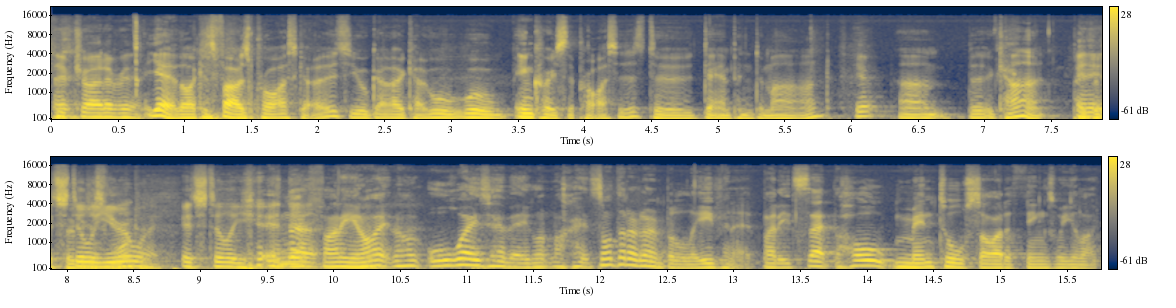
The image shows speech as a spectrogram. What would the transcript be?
They've tried everything. Yeah, like as far as price goes, you'll go okay. We'll, we'll increase the prices to dampen demand, Yep. um, but it can't. And it's still a year want it. away. It's still a year. Isn't and that funny? And I, and I always have egg on. Like, it's not that I don't believe in it, but it's that the whole mental side of things where you're like,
